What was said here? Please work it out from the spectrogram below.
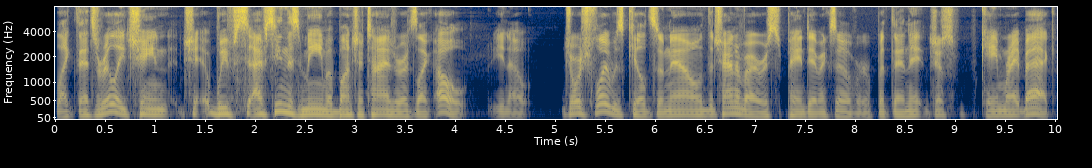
like that's really changed ch- we've I've seen this meme a bunch of times where it's like oh you know George Floyd was killed so now the China virus pandemic's over. But then it just came right back.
